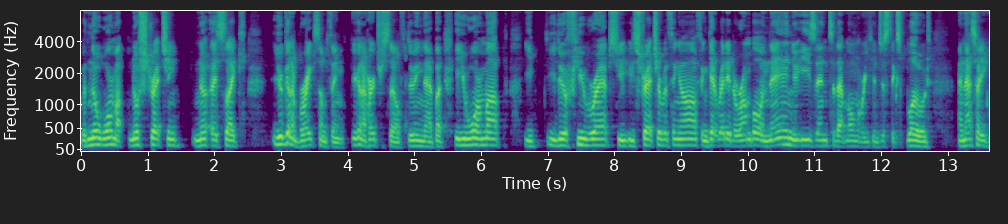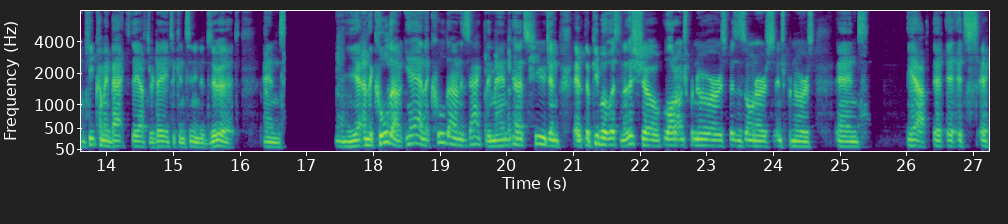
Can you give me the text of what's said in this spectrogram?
with no warm up, no stretching. No, it's like you're going to break something. You're going to hurt yourself doing that. But you warm up, you, you do a few reps, you, you stretch everything off and get ready to rumble. And then you ease into that moment where you can just explode. And that's how you can keep coming back day after day to continue to do it. And yeah, and the cool down, yeah, and the cool down, exactly, man. Yeah, that's huge. And the people that listen to this show, a lot of entrepreneurs, business owners, entrepreneurs, and yeah, it, it's a,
